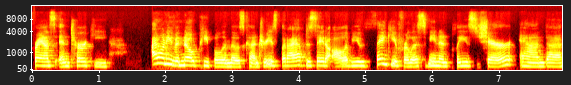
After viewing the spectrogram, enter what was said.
France, and Turkey. I don't even know people in those countries, but I have to say to all of you, thank you for listening and please share and uh,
